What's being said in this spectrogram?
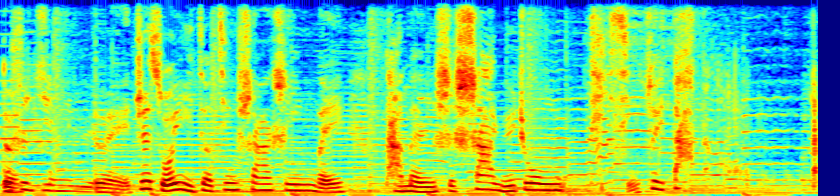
不是鲸鱼。对，之所以叫鲸鲨，是因为。它们是鲨鱼中体型最大的。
